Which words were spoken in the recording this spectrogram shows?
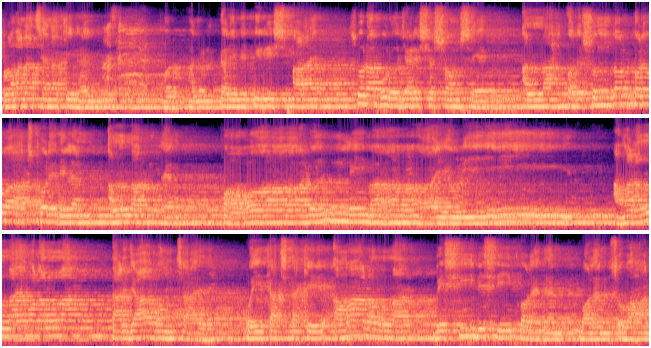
প্রমাণ আছে নাকি নাই ফরকানুল কারিমে তিরিশ পাড়ায় সুরা বুড়ো জারে শেষ আল্লাহ কত সুন্দর করে ওয়াজ করে দিলেন। আল্লাহ বলেন "ফাআলুন লিমা আমার আল্লাহ এমন আল্লাহ, তার যা মন ওই কাজটাকে আমার আল্লাহ বেশি বেশি করে দেন। বলেন সুবাহান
